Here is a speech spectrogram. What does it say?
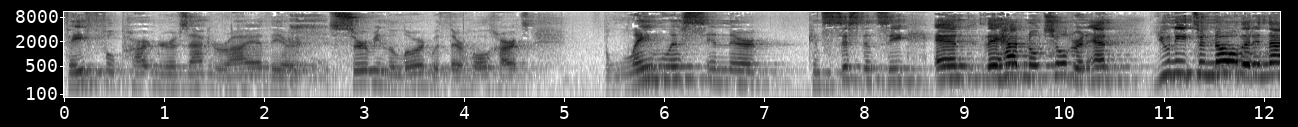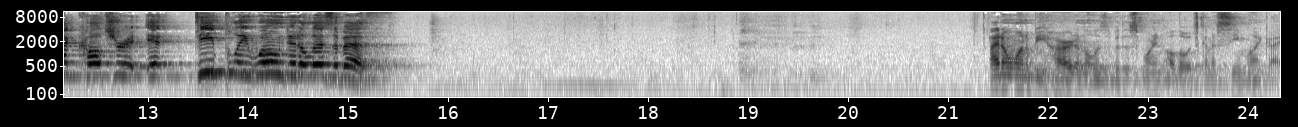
faithful partner of Zechariah. They are serving the Lord with their whole hearts, blameless in their consistency, and they had no children. And you need to know that in that culture, it deeply wounded Elizabeth. I don't want to be hard on Elizabeth this morning, although it's going to seem like I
